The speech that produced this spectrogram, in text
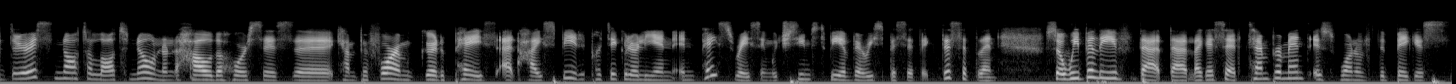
there is not a lot known on how the horses uh, can perform good pace at high speed, particularly in, in pace racing, which seems to be a very specific discipline. So we believe that, that, like I said, temperament is one of the biggest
